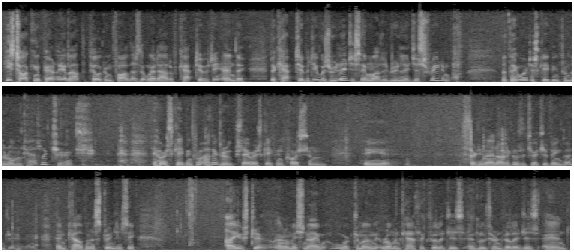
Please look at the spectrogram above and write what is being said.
He's talking apparently about the Pilgrim Fathers that went out of captivity, and the, the captivity was religious. They wanted religious freedom. But they weren't escaping from the Roman Catholic Church. they were escaping from other groups. They were escaping, of course, from the 39 Articles of the Church of England and Calvinist stringency. I used to, on a mission, I worked among Roman Catholic villages and Lutheran villages and,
